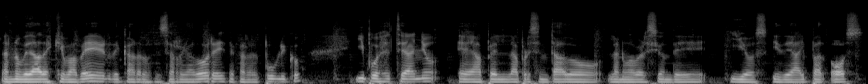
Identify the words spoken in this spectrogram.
las novedades que va a haber de cara a los desarrolladores, de cara al público. Y pues este año eh, Apple ha presentado la nueva versión de iOS y de iPadOS,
